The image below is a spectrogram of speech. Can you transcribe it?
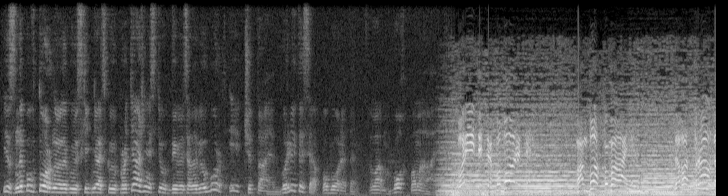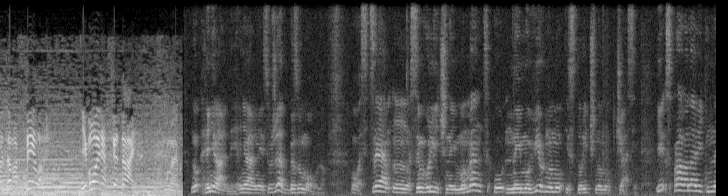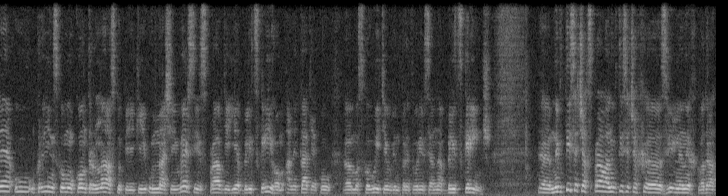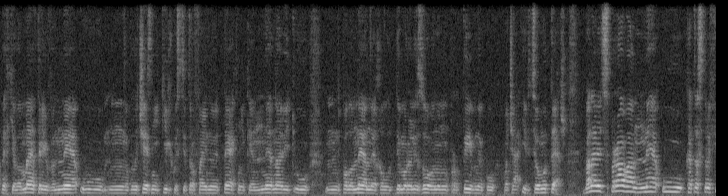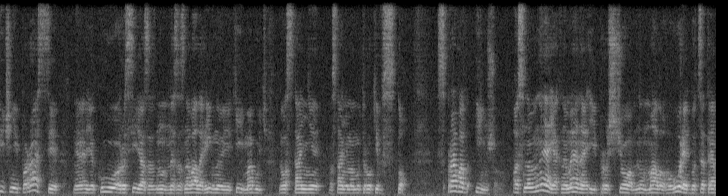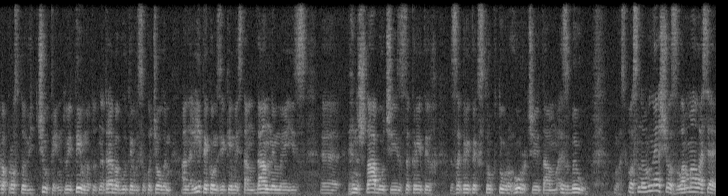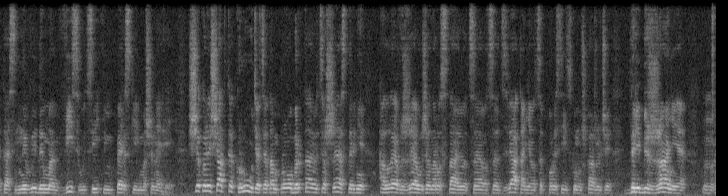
із неповторною такою східняцькою протяжністю дивиться на білборд і читає: Борітеся, поборете. Вам Бог помагає. Борітеся, поборете! Вам Бог помагає! За вас правда, за вас сила і воля святая! Ну, геніальний, геніальний сюжет, безумовно. Ось це м, символічний момент у неймовірному історичному часі. І справа навіть не у українському контрнаступі, який у нашій версії справді є бліцкрігом, а не так, як у е, московитів він перетворився на бліцкрінж. Е, Не в тисячах справа, не в тисячах е, звільнених квадратних кілометрів, не у величезній кількості трофейної техніки, не навіть у полонених, у деморалізованому противнику, хоча і в цьому теж. Ба навіть справа не у катастрофічній поразці, е, яку Росія ну, не зазнавала рівної, якій, мабуть, останні, останні, мабуть, років 100. Справа в іншому. Основне, як на мене, і про що ну, мало говорять, бо це треба просто відчути інтуїтивно. Тут не треба бути високочолим аналітиком з якимись там даними із е, Генштабу чи із закритих, закритих структур ГУР чи там СБУ. Ось. Основне, що зламалася якась невидима вісь у цій імперській машинерії. Ще коліщатка крутяться, там прообертаються шестерні, але вже вже наростає оце, оце дзвякання, оце по-російському ж кажучи, дрібіжання,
